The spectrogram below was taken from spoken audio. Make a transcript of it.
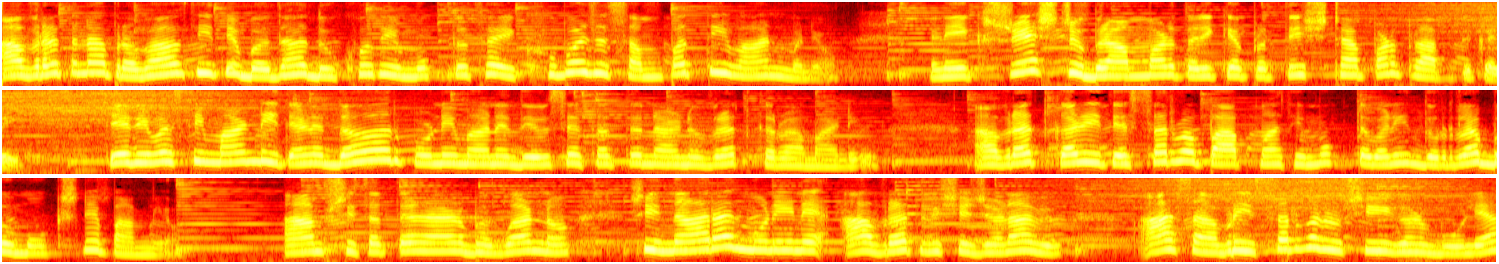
આ વ્રતના પ્રભાવથી તે બધા દુઃખોથી મુક્ત થઈ ખૂબ જ સંપત્તિવાન બન્યો. એણે એક શ્રેષ્ઠ બ્રાહ્મણ તરીકે પ્રતિષ્ઠા પણ પ્રાપ્ત કરી. તે દિવસથી માંડી તેણે દર પૂર્ણિમાને દિવસે સત્યનારાયણનું વ્રત કરવા માંડ્યું. આ વ્રત કરી તે સર્વ પાપમાંથી મુક્ત બની દુર્લભ મોક્ષને પામ્યો. આમ શ્રી સત્યનારાયણ ભગવાનનો શ્રી નારદ મુનિને આ વ્રત વિશે જણાવ્યું. આ સાંભળી સર્વ ઋષિગણ બોલ્યા,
